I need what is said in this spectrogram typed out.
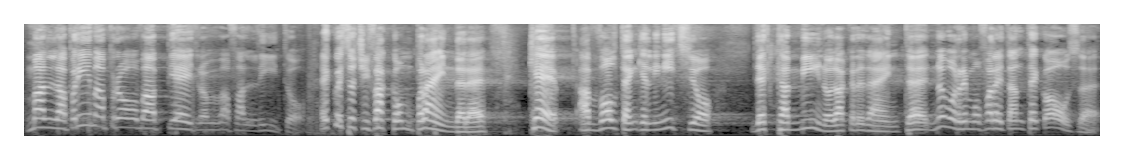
Ma la prima prova Pietro aveva fallito e questo ci fa comprendere che a volte anche all'inizio del cammino da credente noi vorremmo fare tante cose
